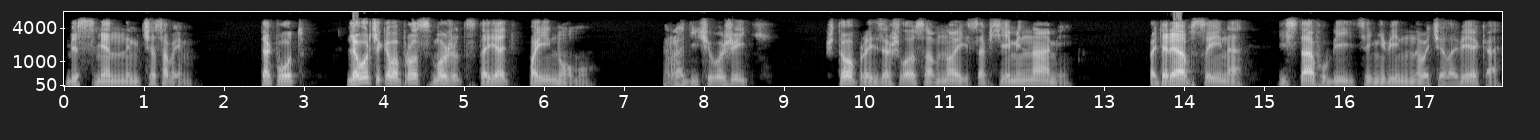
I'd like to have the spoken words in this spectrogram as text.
бессменным часовым. Так вот, для Орчика вопрос может стоять по-иному. Ради чего жить? Что произошло со мной и со всеми нами? Потеряв сына, и став убийцей невинного человека,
